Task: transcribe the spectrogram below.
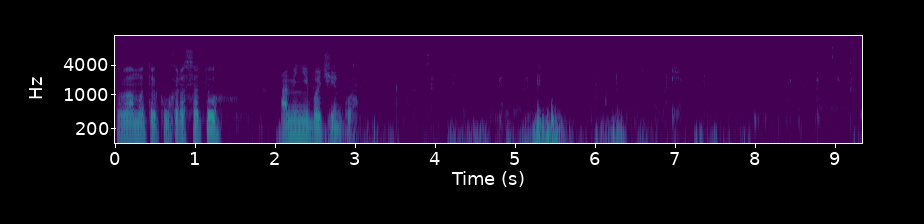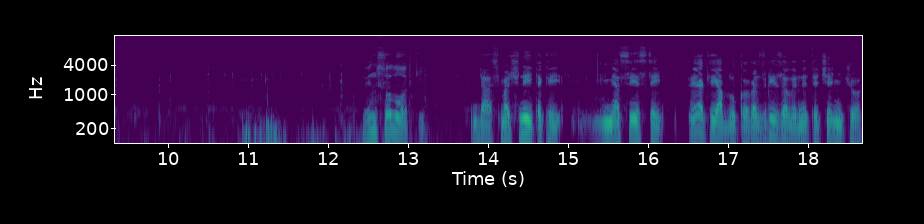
Вам отаку красоту, а мені бочинку. Він солодкий. Да, смачний такий м'ясистий. Як яблуко розрізали, не тече нічого.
